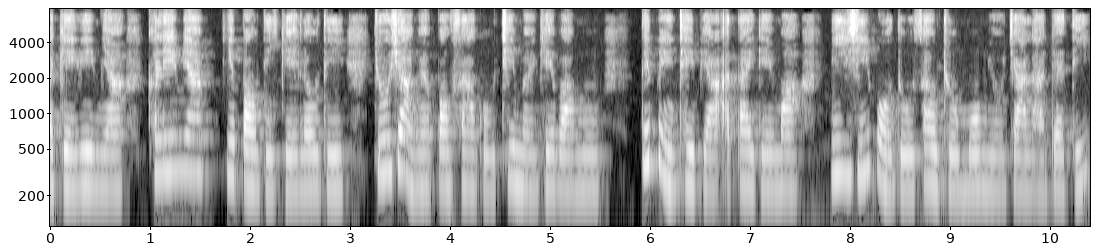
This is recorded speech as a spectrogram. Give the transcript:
အကယ်၍များကလေးများပြစ်ပေါက်သည့်ကဲလို့သည်ကျိုးရငန်းပေါက်စားကိုထိမှန်ခဲ့ပါမူတစ်ပင်ထိပ်ပြအတိုက်ထဲမှမြေကြီးပေါ်သို့ဆောက်ထိုးမိုးမျိုးကြလာတတ်သည်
